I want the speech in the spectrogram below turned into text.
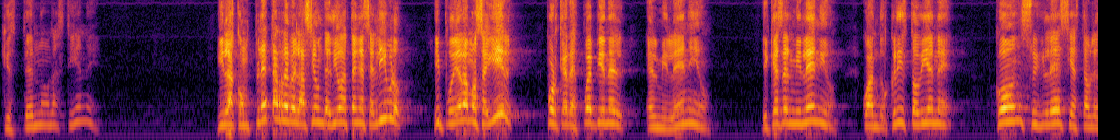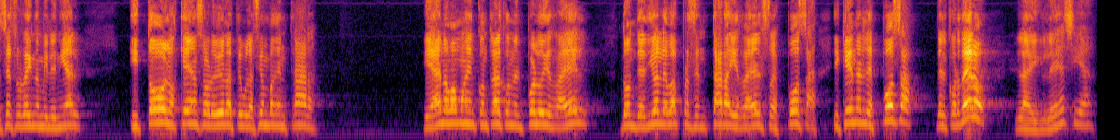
que usted no las tiene. Y la completa revelación de Dios está en ese libro. Y pudiéramos seguir, porque después viene el, milenio. ¿Y qué es el milenio? Cuando Cristo viene con su iglesia a establecer su reino milenial y todos los que hayan sobrevivido a la tribulación van a entrar. Y ya nos vamos a encontrar con el pueblo de Israel, donde Dios le va a presentar a Israel su esposa. ¿Y quién es la esposa del Cordero? La iglesia.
